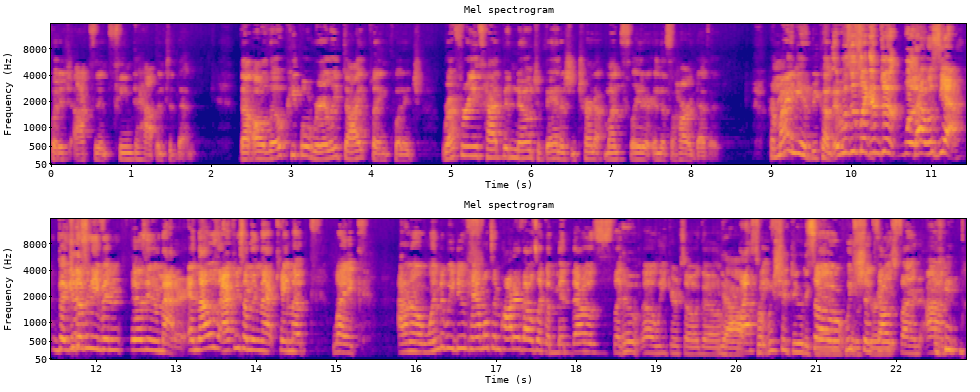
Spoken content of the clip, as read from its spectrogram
Quidditch accidents seemed to happen to them. that although people rarely died playing Quidditch, referees had been known to vanish and turn up months later in the Sahara Desert. Hermione had become. It was just like it just. What, That was yeah. Like it doesn't even it doesn't even matter. And that was actually something that came up like I don't know when did we do Hamilton Potter? That was like a min. That was like Ew. a week or so ago. yeah, last but week. we should do it again. so we should. That was fun. Um,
